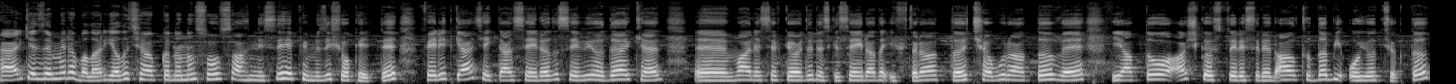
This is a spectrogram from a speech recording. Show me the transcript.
Herkese merhabalar. Yalı Çapkını'nın son sahnesi hepimizi şok etti. Ferit gerçekten Seyran'ı seviyor derken e, maalesef gördünüz ki Seyran'a iftira attı, çamur attı ve yaptığı o aşk gösterisinin altında bir oyun çıktı.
